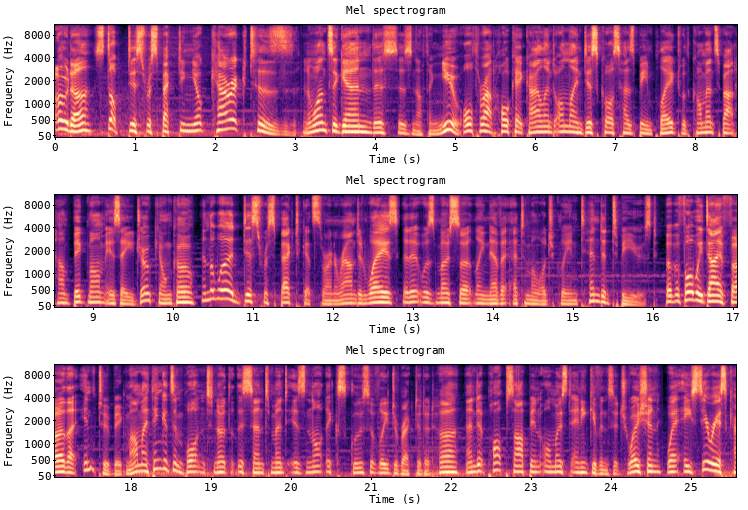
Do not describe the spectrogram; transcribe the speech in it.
Oda, stop disrespecting your characters. And once again, this is nothing new. All throughout Whole Cake Island, online discourse has been plagued with comments about how Big Mom is a joke Yonko, and the word disrespect gets thrown around in ways that it was most certainly never etymologically intended to be used. But before we dive further into Big Mom, I think it's important to note that this sentiment is not exclusively directed at her, and it pops up in almost any given situation where a serious character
